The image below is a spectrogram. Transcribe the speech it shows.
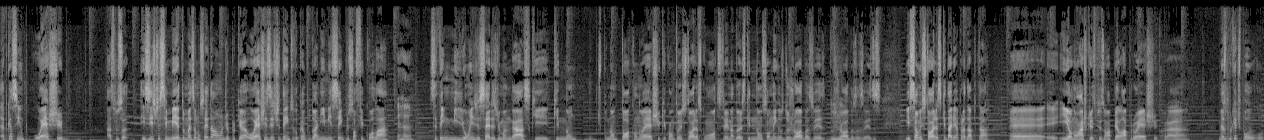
é porque assim, o Ash. As pessoas. Existe esse medo, mas eu não sei da onde. Porque o Ash existe dentro do campo do anime e sempre só ficou lá. Aham. Você tem milhões de séries de mangás que, que não, tipo, não tocam no Ash, que contam histórias com outros treinadores que não são nem os do jogo, às vezes, dos Uhum. jogos, às vezes. E são histórias que daria pra adaptar. É, e e eu não acho que eles precisam apelar pro Ash pra. Mesmo porque, tipo,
